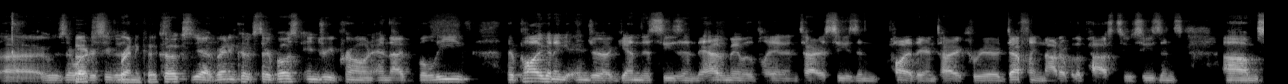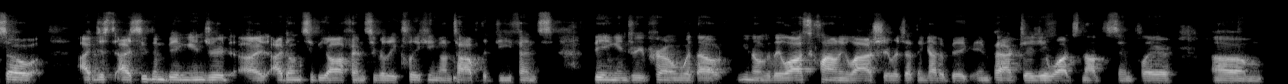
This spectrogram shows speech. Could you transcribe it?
uh, who's their wide receiver? Brandin Cooks. Cooks, yeah, Brandin Cooks. They're both injury prone, and I believe they're probably going to get injured again this season. They haven't been able to play an entire season, probably their entire career. Definitely not over the past two seasons. Um, so I just I see them being injured. I, I don't see the offense really clicking on top of the defense being injury prone without you know they lost Clowney last year, which I think had a big impact. JJ Watt's not the same player. Um,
